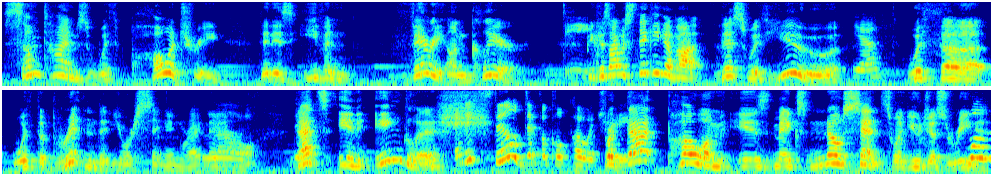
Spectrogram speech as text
sometimes with poetry that is even very unclear. Deep. Because I was thinking about this with you, yeah. with the with the Britten that you're singing right now. Love. That's in English. and it's still difficult poetry. but that poem is makes no sense when you just read Well, it.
